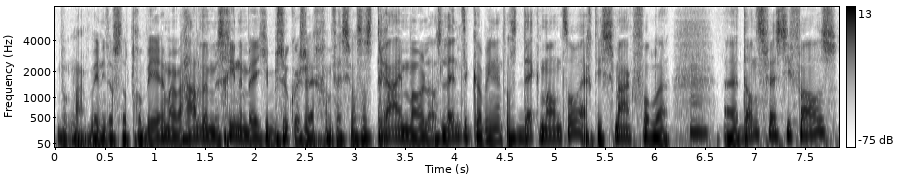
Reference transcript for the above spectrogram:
nou, ik weet niet of ze dat proberen, maar halen we misschien een beetje bezoekers weg van festivals. Als Draaimolen, als Lentekabinet, als Dekmantel. Echt die smaakvolle Hm. eh, dansfestivals.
